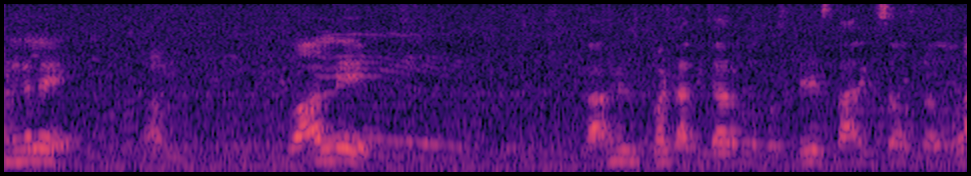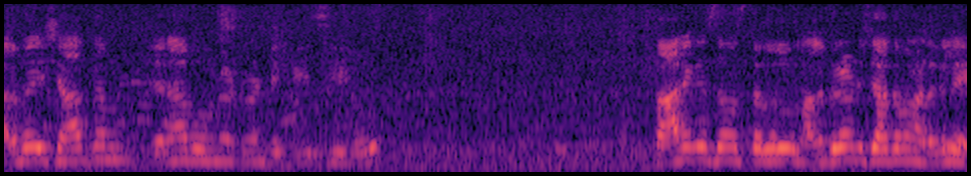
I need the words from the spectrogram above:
అడగలే. వాళ్ళే కాంగ్రెస్ పార్టీ అధికారంలోకి వస్తే స్థానిక సంస్థలలో అరవై శాతం జనాభా ఉన్నటువంటి బీసీలు స్థానిక సంస్థలలో నలభై రెండు శాతం అని అడగలే.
